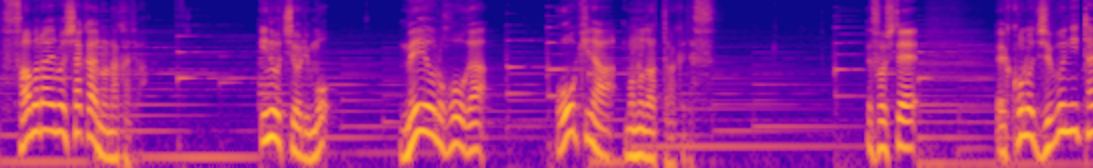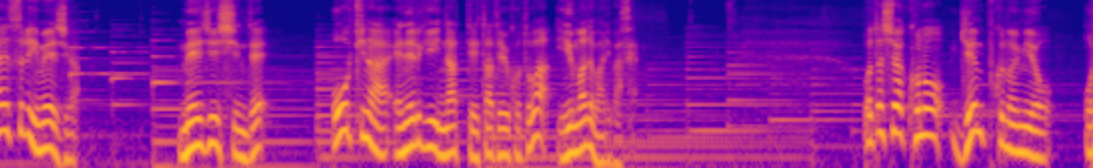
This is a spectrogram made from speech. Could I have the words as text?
侍の社会の中では命よりも名誉の方が大きなものだったわけです。そしてこの自分に対するイメージが明治維新で大きなエネルギーになっていたということは言うまでもありません。私はこの元服の意味を教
